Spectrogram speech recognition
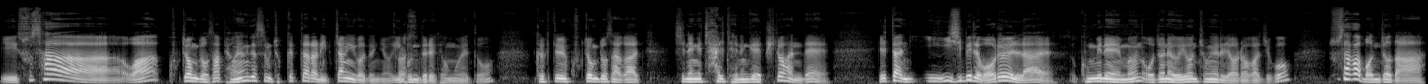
이 수사와 국정조사 병행됐으면 좋겠다라는 입장이거든요. 그렇습니다. 이분들의 경우에도 그렇기 때문에 국정조사가 진행이 잘 되는 게 필요한데 일단 이 21일 월요일 날 국민의힘은 오전에 의원총회를 열어가지고 수사가 먼저다.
